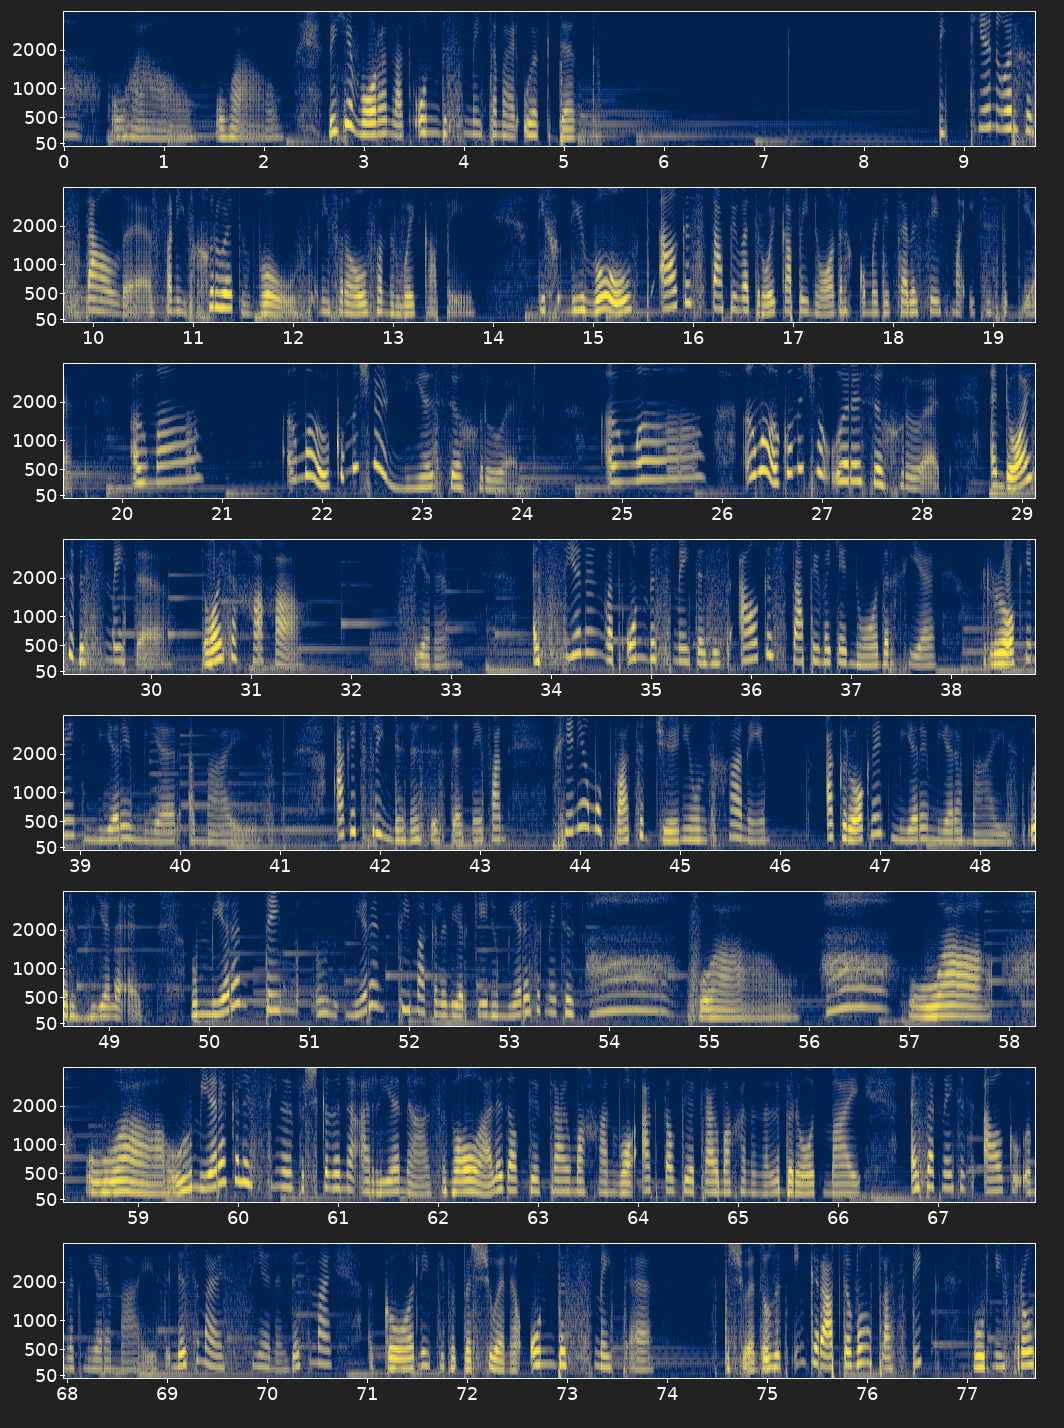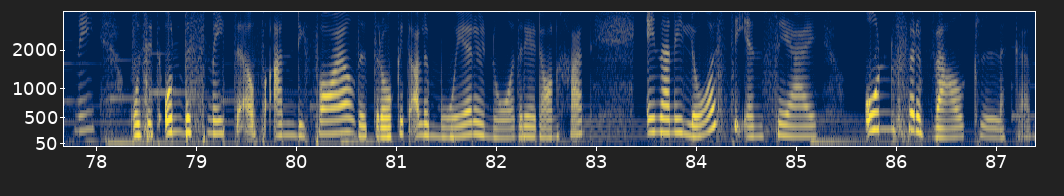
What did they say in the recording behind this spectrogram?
wow, wow. Weet jy waaraan laat onbesmette my ook dink? Die teenoorgestelde van die groot wolf in die verhaal van Rooikappie. Die die wolf, elke stappie wat Rooikappie nader gekom het, het sy besef maar iets is verkeerd. Ouma, ouma, hoekom is jou neus so groot? Ouma, ouma, hoekom is jou ore so groot? En daai is 'n besmette, daai is 'n gaga seëning. 'n Seëning wat onbesmet is, is elke stappie wat jy nader gee, raak jy net meer en meer amazed. Ek het vriendinne soos dit, nê, van gee nie om op watter journey ons gaan nie ek raak net meer en meer amazed oor wie hulle is. Hoe meer intiem hoe meer intiem ek hulle leer ken, hoe meer is ek net soos oh, wow. Oh, wow. Wow, hoe meer ek hulle sien in verskillende arenas waar hulle dalk deur trauma gaan, waar ek dalk deur trauma gaan en hulle beraad my, is ek net soos elke oomblik meer amazed. En dis vir my 'n seëning. Dis vir my 'n godly tipe persoon, 'n onbesmette persoon. So ons het incorruptible plastiek, dit word nie vrot nie. Ons het onbesmette of undefiled, dit raak net al mooier hoe nader jy daaraan gaan. En dan die laaste een sê hy onverwelklike.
